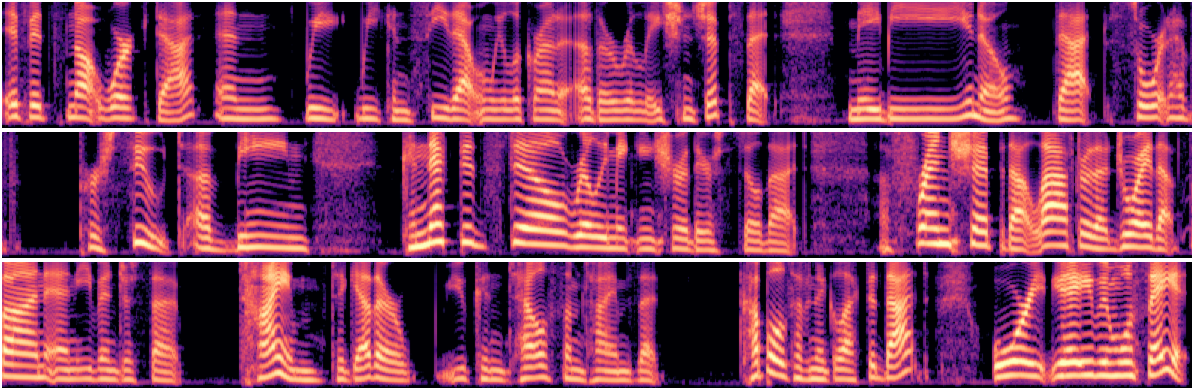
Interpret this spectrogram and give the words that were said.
if it's not worked at and we we can see that when we look around at other relationships that maybe you know that sort of pursuit of being connected still really making sure there's still that uh, friendship that laughter that joy that fun and even just that time together. You can tell sometimes that couples have neglected that or they even will say it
